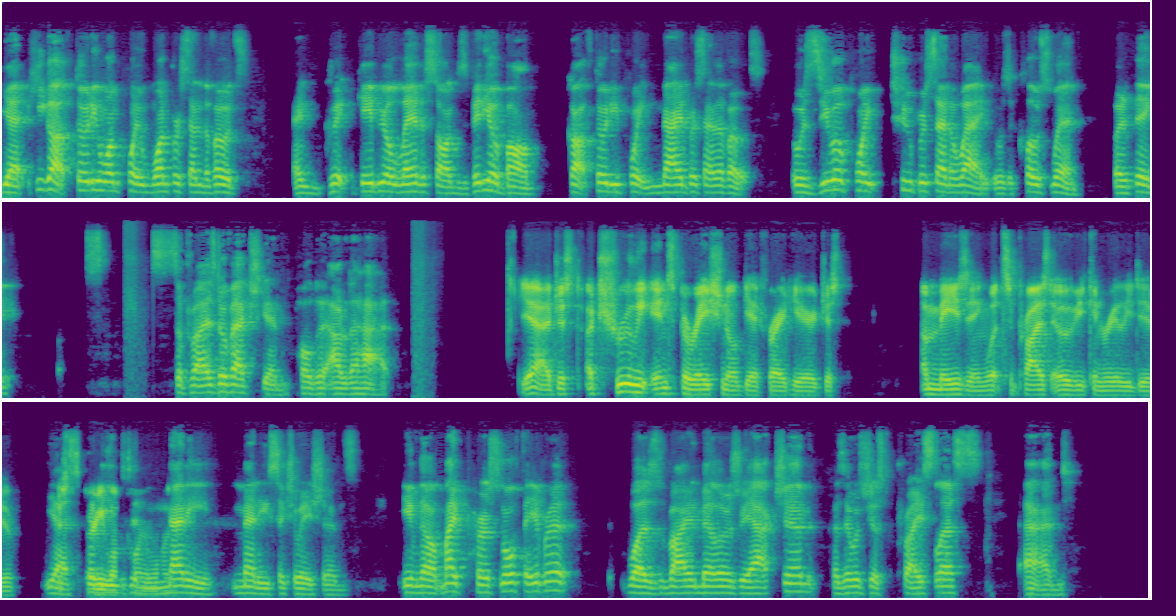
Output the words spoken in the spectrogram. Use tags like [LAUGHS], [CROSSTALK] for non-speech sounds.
yet he got 31.1% of the votes and Gabriel Landeskog's video bomb got 30.9% of the votes. It was 0.2% away. It was a close win, but I think surprised Ovechkin pulled it out of the hat. Yeah, just a truly inspirational gift right here. Just amazing what surprised Ovi can really do. Yes, Just been used in 31.1. many, many situations. Even though my personal favorite was Ryan Miller's reaction because it was just priceless, and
